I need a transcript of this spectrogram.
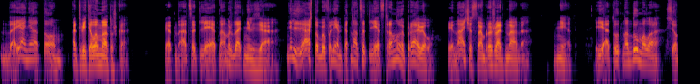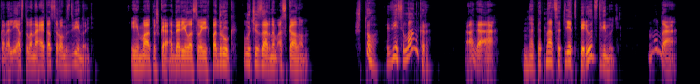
«Да я не о том», — ответила матушка. «Пятнадцать лет нам ждать нельзя. Нельзя, чтобы Флем 15 лет страной правил. Иначе соображать надо. Нет, я тут надумала все королевство на этот срок сдвинуть. И матушка одарила своих подруг лучезарным оскалом. Что, весь Ланкар? Ага. На 15 лет вперед сдвинуть? Ну да.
